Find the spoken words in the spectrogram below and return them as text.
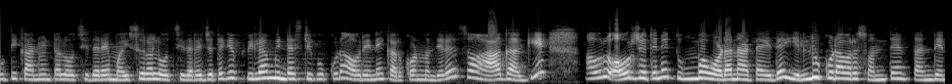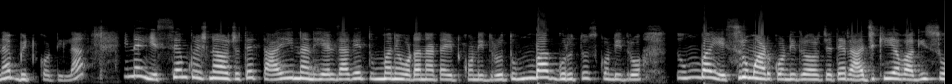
ಊಟಿ ಕಾನ್ವೆಂಟಲ್ಲಿ ಓದಿಸಿದ್ದಾರೆ ಮೈಸೂರಲ್ಲಿ ಓದಿಸಿದ್ದಾರೆ ಜೊತೆಗೆ ಫಿಲಮ್ ಇಂಡಸ್ಟ್ರಿಗೂ ಕೂಡ ಅವರೇನೆ ಕರ್ಕೊಂಡು ಬಂದಿದ್ದಾರೆ. ಸೊ ಹಾಗಾಗಿ ಅವರು ಅವ್ರ ಜೊತೆನೇ ತುಂಬ ಒಡನಾಟ ಇದೆ. ಎಲ್ಲೂ ಕೂಡ ಅವರ ಸ್ವಂತ ತಂದೆನ ಬಿಟ್ಕೊಟ್ಟಿಲ್ಲ. ಇನ್ನು ಎಸ್ ಎಂ ಕೃಷ್ಣ ಅವ್ರ ಜೊತೆ ತಾಯಿ ನಾನು ಹೇಳಿದಾಗೆ ತುಂಬಾ ಒಡನಾಟ ಇಟ್ಕೊಂಡಿದ್ರು, ತುಂಬ ಗುರುತಿಸ್ಕೊಂಡಿದ್ರು, ತುಂಬ ಹೆಸರು ಮಾಡ್ಕೊಂಡಿದ್ರು ಅವ್ರ ಜೊತೆ ರಾಜಕೀಯವಾಗಿ. ಸೊ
